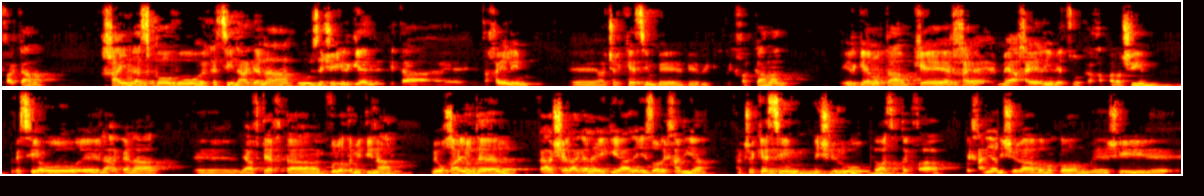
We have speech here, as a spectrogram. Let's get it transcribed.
כפר קמא. חיים לסקוב הוא קצין ההגנה, הוא זה שארגן את החיילים אה, הצ'רקסים בכפר קמא, ארגן אותם, כמאה חיילים יצאו ככה פרשים וסייעו אה, להגנה, אה, לאבטח את גבולות המדינה. מאוחר יותר, כאשר ההגנה הגיעה לאזור ריחניה, הצ'רקסים נשארו, לא עזבו את הכפר, ריחניה נשארה במקום אה, שהיא אה,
